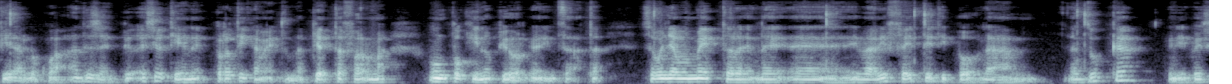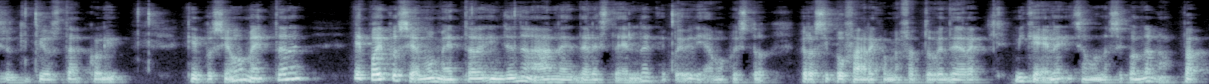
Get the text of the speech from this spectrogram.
infilarlo qua ad esempio e si ottiene praticamente una piattaforma un pochino più organizzata. Se vogliamo mettere le, eh, i vari effetti tipo la, la zucca, quindi questi sono tutti ostacoli che possiamo mettere, e poi possiamo mettere in generale delle stelle, che poi vediamo, questo però si può fare come ha fatto vedere Michele, diciamo una seconda mappa,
